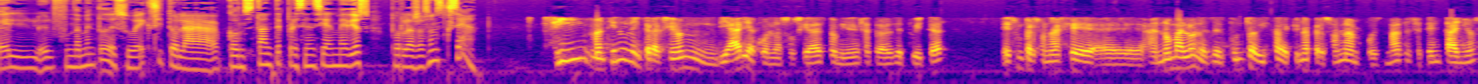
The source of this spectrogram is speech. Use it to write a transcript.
el, fundamento de su éxito, la constante presencia en medios por las razones que sean. Sí, mantiene una interacción diaria con la sociedad estadounidense a través de Twitter es un personaje eh, anómalo desde el punto de vista de que una persona pues más de 70 años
